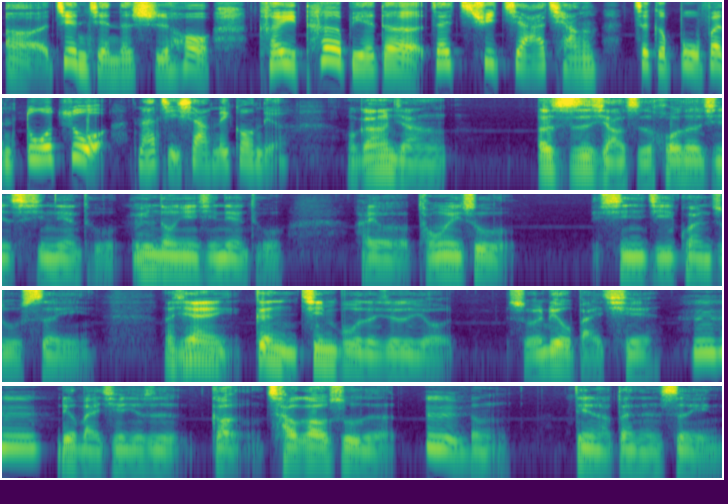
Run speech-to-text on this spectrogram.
呃健检的时候，可以特别的再去加强这个部分，多做哪几项？你讲的？我刚刚讲二十四小时获得性心电图、运动性心电图，还有同位素心肌灌注摄影。那现在更进步的就是有。所谓六百切，嗯哼，六百切就是高超高速的，嗯嗯，电脑断层摄影，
